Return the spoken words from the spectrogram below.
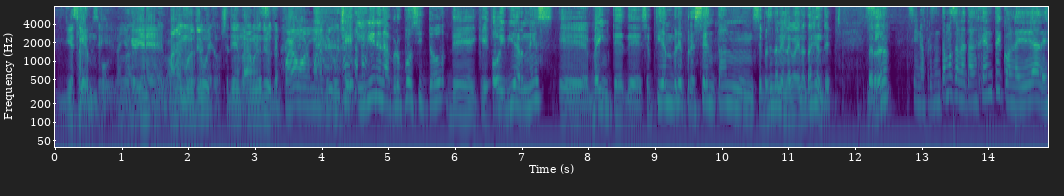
10 años, sí, el año Ah, que viene. pagan monotributo, se tienen que pagar monotributo. Pagamos monotributo. Che, y vienen a propósito de que hoy viernes, eh, 20 de septiembre, presentan, se presentan en la, en la tangente, ¿verdad? Sí, sí, nos presentamos en la tangente con la idea de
